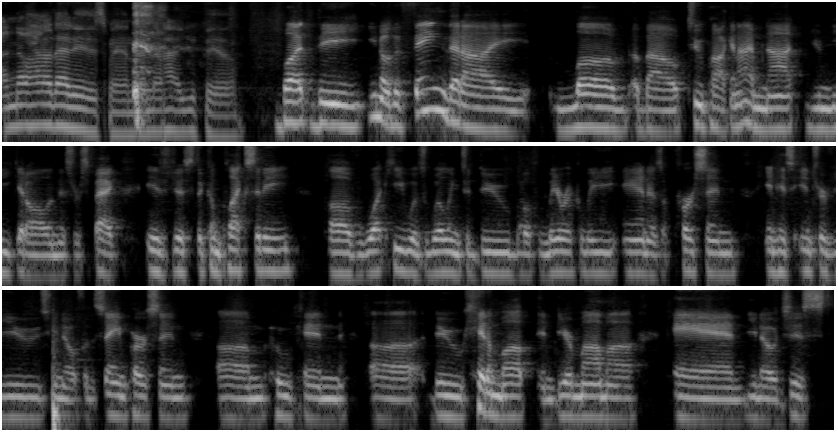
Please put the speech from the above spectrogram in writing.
I know how that is, man. I know how you feel. But the you know the thing that I loved about Tupac, and I am not unique at all in this respect, is just the complexity of what he was willing to do, both lyrically and as a person in his interviews. You know, for the same person um, who can uh, do hit 'em up and dear mama and you know just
